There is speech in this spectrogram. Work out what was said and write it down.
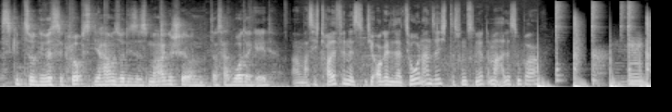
Es gibt so gewisse Clubs, die haben so dieses Magische und das hat Watergate. Ähm, Was ich toll finde, ist die Organisation an sich. Das funktioniert immer alles super. Das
